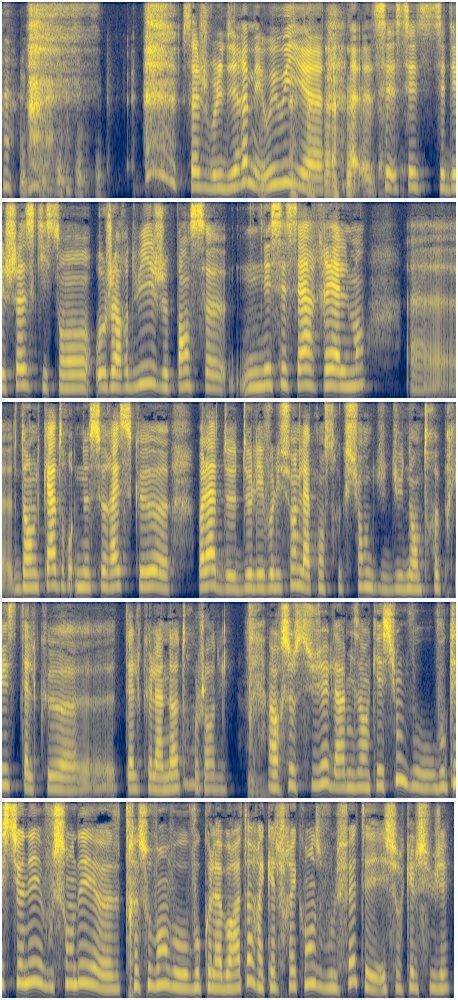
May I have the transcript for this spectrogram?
Ça, je vous le dirai, mais oui, oui, euh, c'est des choses qui sont aujourd'hui, je pense, nécessaires réellement euh, dans le cadre ne serait-ce que euh, voilà de, de l'évolution de la construction d'une entreprise telle que euh, telle que la nôtre aujourd'hui. Alors sur ce sujet de la remise en question, vous, vous questionnez, vous sondez très souvent vos, vos, collaborateurs. À quelle fréquence vous le faites et, sur quel sujet?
